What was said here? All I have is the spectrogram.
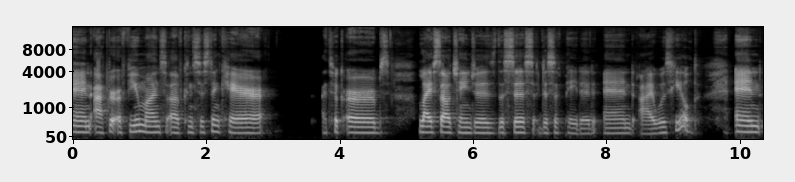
And after a few months of consistent care, I took herbs, lifestyle changes, the cyst dissipated, and I was healed. And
